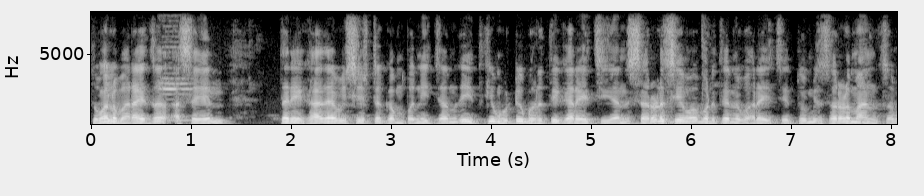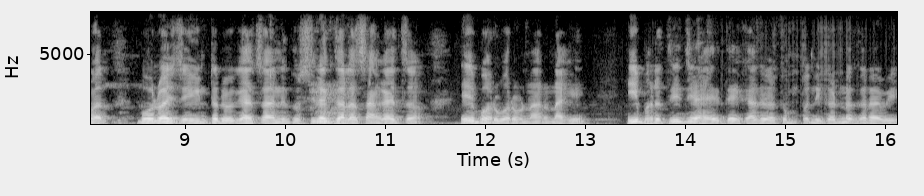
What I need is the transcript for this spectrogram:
तुम्हाला भरायचं असेल तर एखाद्या विशिष्ट कंपनीच्यामध्ये म्हणजे इतकी मोठी भरती करायची आणि सरळ सेवा भरतीनं भरायची. तुम्ही सरळ माणसं भर बोलवायचे इंटरव्ह्यू घ्यायचा आणि तो सिलेक्ट झाला सांगायचं हे बरोबर होणार नाही. ही भरती जी आहे ते एखाद्या कंपनीकडनं करावी.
